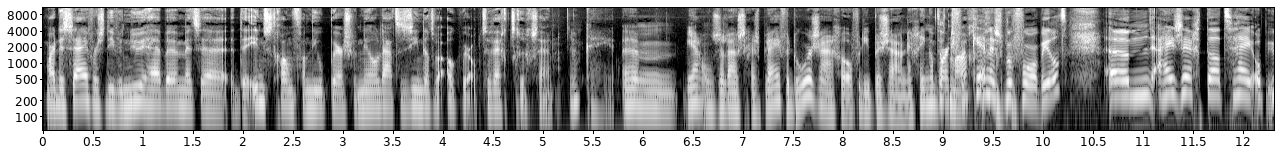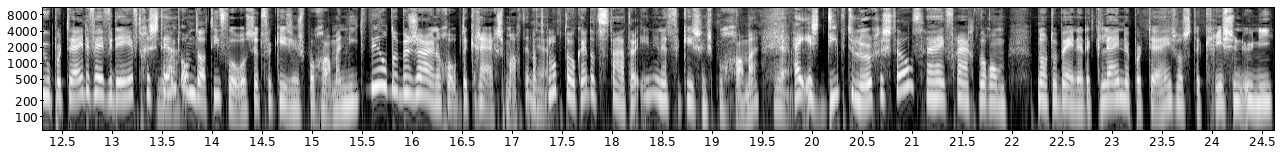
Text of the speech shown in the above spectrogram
Maar de cijfers die we nu hebben met de, de instroom van nieuw personeel... laten zien dat we ook weer op de weg terug zijn. Oké. Um, ja, onze luisteraars blijven doorzagen over die bezuinigingen. Bart van Kennis bijvoorbeeld. Um, hij zegt dat hij op uw partij, de VVD, heeft gestemd... Ja. omdat hij volgens het verkiezingsprogramma niet wilde bezuinigen op de krijgsmacht. En dat ja. klopt ook, hè, dat staat erin in het verkiezingsprogramma. Ja. Hij is diep teleurgesteld. Hij vraagt waarom notabene de kleine partijen... zoals de ChristenUnie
